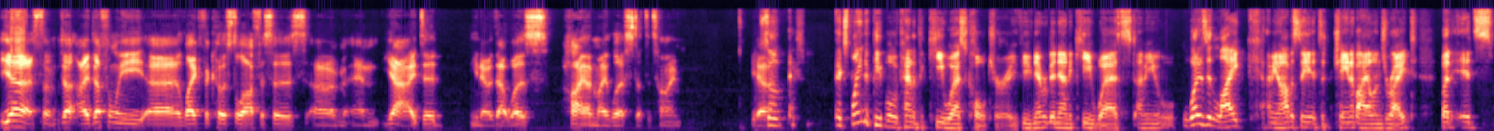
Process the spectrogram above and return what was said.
Yes, de- i definitely uh, like the coastal offices, um, and yeah, I did. You know, that was high on my list at the time. Yeah. So explain to people kind of the Key West culture. If you've never been down to Key West, I mean, what is it like? I mean, obviously it's a chain of islands, right? But it's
